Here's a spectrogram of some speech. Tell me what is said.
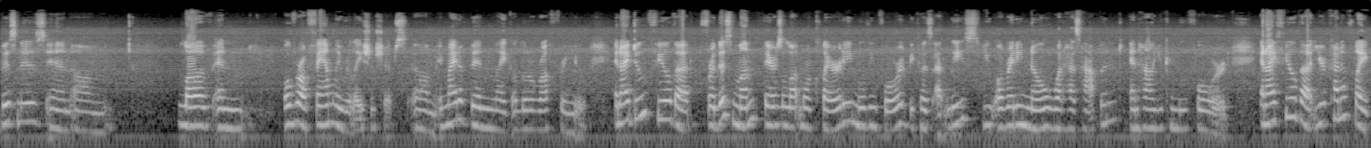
business, and um, love, and overall family relationships, um, it might have been like a little rough for you. And I do feel that for this month, there's a lot more clarity moving forward because at least you already know what has happened and how you can move forward. And I feel that you're kind of like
